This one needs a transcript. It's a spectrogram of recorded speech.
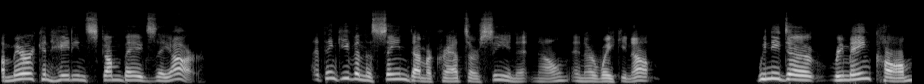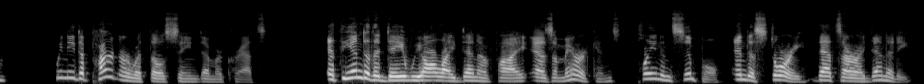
American hating scumbags they are. I think even the sane Democrats are seeing it now and are waking up. We need to remain calm. We need to partner with those sane Democrats. At the end of the day, we all identify as Americans, plain and simple. End of story. That's our identity.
